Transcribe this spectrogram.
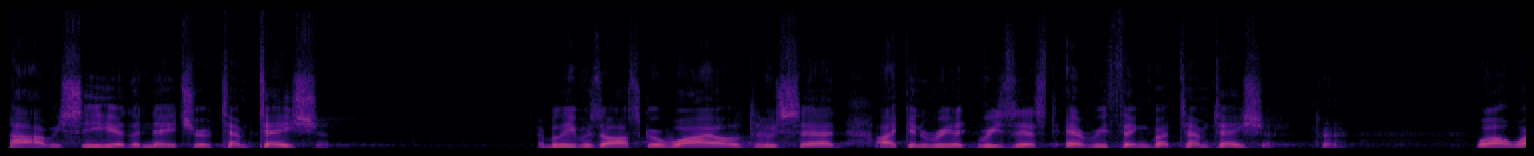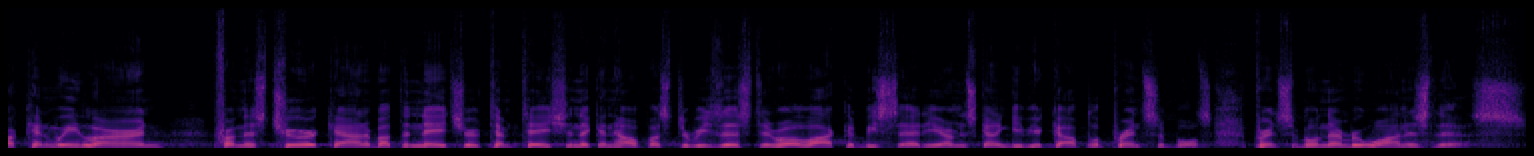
Ah, we see here the nature of temptation. I believe it was Oscar Wilde who said, I can re- resist everything but temptation. well, what can we learn from this true account about the nature of temptation that can help us to resist it? Well, a lot could be said here. I'm just going to give you a couple of principles. Principle number one is this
